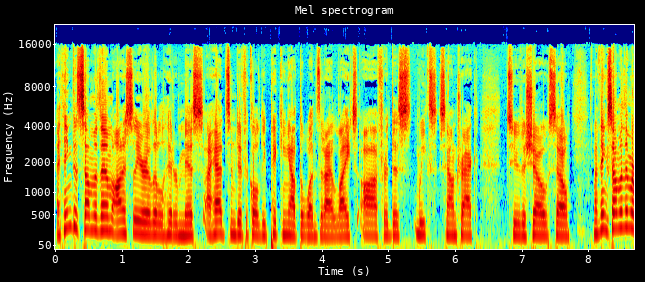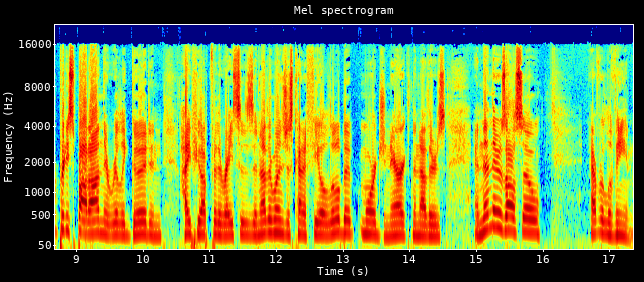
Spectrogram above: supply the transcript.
I think that some of them honestly are a little hit or miss. I had some difficulty picking out the ones that I liked uh, for this week's soundtrack to the show. So I think some of them are pretty spot on. They're really good and hype you up for the races, and other ones just kind of feel a little bit more generic than others. And then there's also Avril Lavigne.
